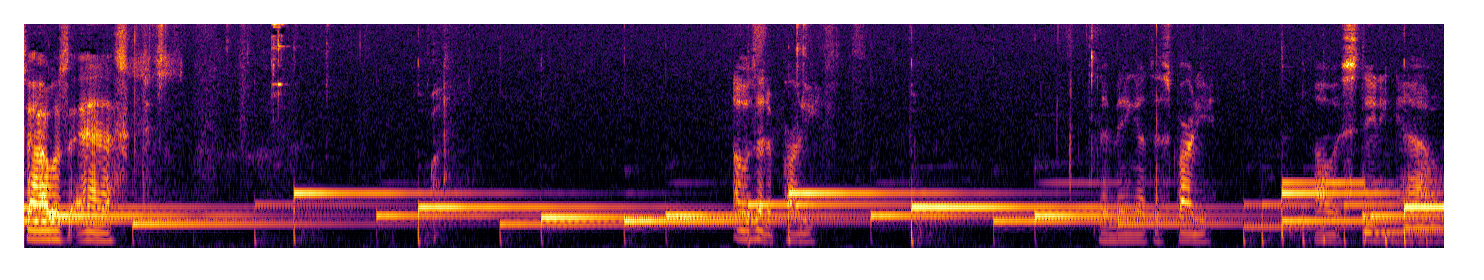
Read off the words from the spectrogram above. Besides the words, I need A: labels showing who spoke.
A: So I was asked. I was at a party. And being at this party, I was stating how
